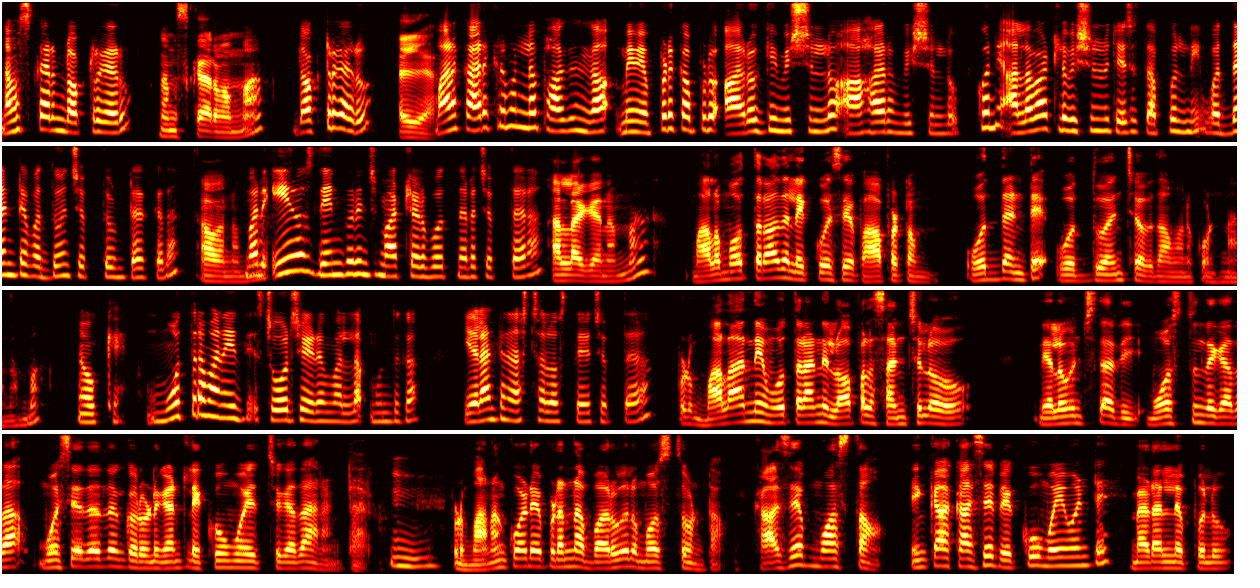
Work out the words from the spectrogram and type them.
నమస్కారం డాక్టర్ గారు. నమస్కారం అమ్మా. డాక్టర్ గారు మన కార్యక్రమంలో భాగంగా మేము ఎప్పటికప్పుడు ఆరోగ్యం విషయంలో ఆహారం విషయంలో కొన్ని అలవాట్ల విషయంలో చేసే తప్పుల్ని వద్దంటే వద్దు అని చెప్తూ ఉంటారు కదా. మరి ఈ రోజు దేని గురించి మాట్లాడబోతున్నారో చెప్తారా? అలాగేనమ్మా. మలమూత్రాదులు ఎక్కువసేపు ఆపటం వద్దంటే వద్దు అని చెబుదాం అనుకుంటున్నానమ్మా. ఓకే. మూత్రం అనేది స్టోర్ చేయడం వల్ల ముందుగా ఎలాంటి నష్టాలు వస్తాయో చెప్తారా? ఇప్పుడు మలాన్ని మూత్రాన్ని లోపల సంచిలో నిల్వ ఉంచితే అది మోస్తుంది కదా మోసేదేదో ఇంకో రెండు గంటలు ఎక్కువ మోయొచ్చు కదా అని అంటారు. ఇప్పుడు మనం కూడా ఎప్పుడన్నా బరువులు మోస్తూ ఉంటాం. కాసేపు మోస్తాం. ఇంకా కాసేపు ఎక్కువ మోయమంటే మెడల నొప్పులు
